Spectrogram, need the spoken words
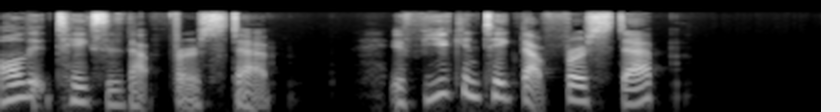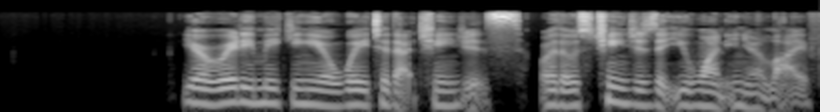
all it takes is that first step. If you can take that first step, you're already making your way to that changes or those changes that you want in your life.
